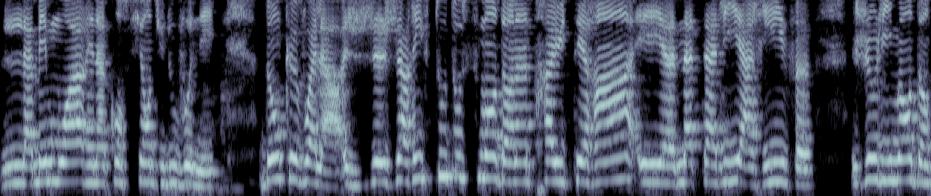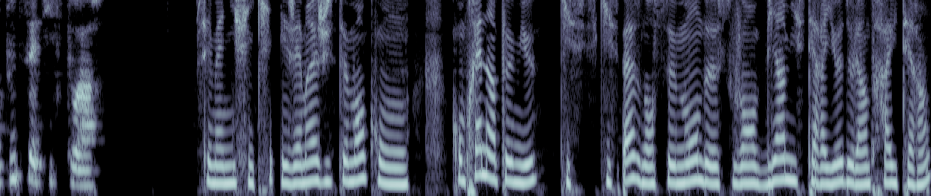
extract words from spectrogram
la mémoire et l'inconscient du nouveau-né. Donc euh, voilà, j'arrive tout doucement dans l'intra-utérin et Nathalie arrive joliment dans toute cette histoire. C'est magnifique. Et j'aimerais justement qu'on comprenne un peu mieux ce qui se passe dans ce monde souvent bien mystérieux de l'intra-utérin.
